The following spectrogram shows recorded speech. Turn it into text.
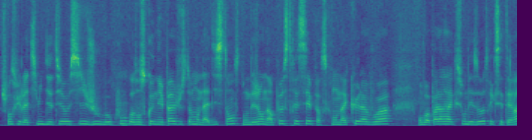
Je pense que la timidité aussi joue beaucoup. Quand on se connaît pas, justement, on est à distance. Donc déjà, on est un peu stressé parce qu'on a que la voix, on voit pas la réaction des autres, etc.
